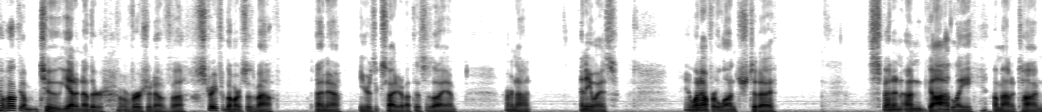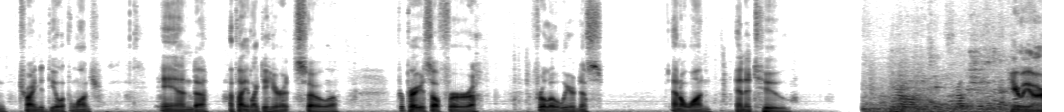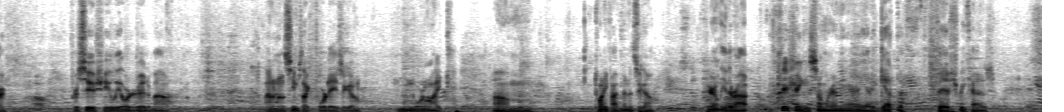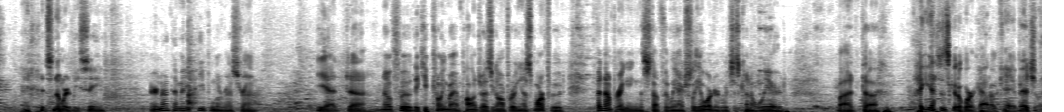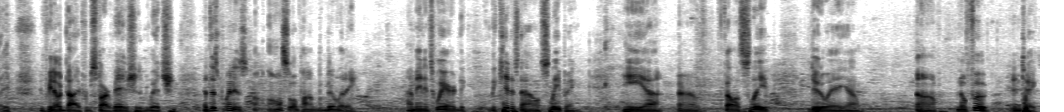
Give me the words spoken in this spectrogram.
Welcome to yet another version of uh, Straight from the Horse's Mouth. I know you're as excited about this as I am, or not. Anyways, I went out for lunch today. Spent an ungodly amount of time trying to deal with the lunch, and uh, I thought you'd like to hear it. So uh, prepare yourself for uh, for a little weirdness and a one and a two. Here we are for sushi. We ordered it about, I don't know, it seems like four days ago. More like um, 25 minutes ago. Apparently, they're out fishing somewhere in the area to get the fish because it's nowhere to be seen. There are not that many people in the restaurant yet uh, no food. They keep coming by apologizing, offering us more food, but not bringing the stuff that we actually ordered, which is kind of weird. But uh, I guess it's going to work out okay eventually if we don't die from starvation, which at this point is also a possibility. I mean, it's weird. The, the kid is now sleeping. He uh, uh fell asleep due to a uh, uh, no food intake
